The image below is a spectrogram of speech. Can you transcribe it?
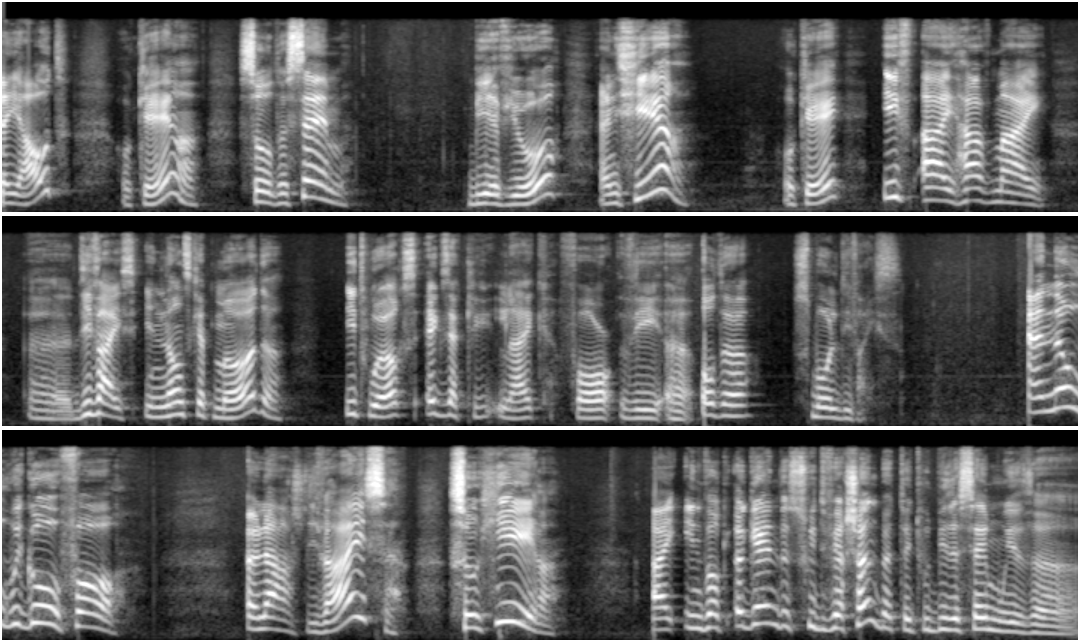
layout okay so the same behavior and here okay if I have my uh, device in landscape mode it works exactly like for the uh, other small device. And now we go for a large device. So here I invoke again the Swift version but it would be the same with uh,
